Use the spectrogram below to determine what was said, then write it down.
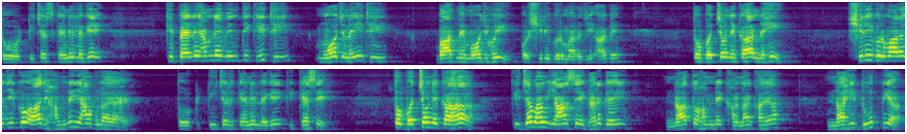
तो टीचर्स कहने लगे कि पहले हमने विनती की थी, मौज नहीं थी, बाद में मौज हुई और श्री गुरु महाराज जी आ गए। तो बच्चों ने कहा, नहीं, श्री गुरु महाराज जी को आज हमने यहाँ बुलाया है। तो टीचर कहने लगे कि, कैसे? तो बच्चों ने कहा कि, जब हम यहाँ से घर गए, ना तो हमने खाना खाया, ना ही दूध पिया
